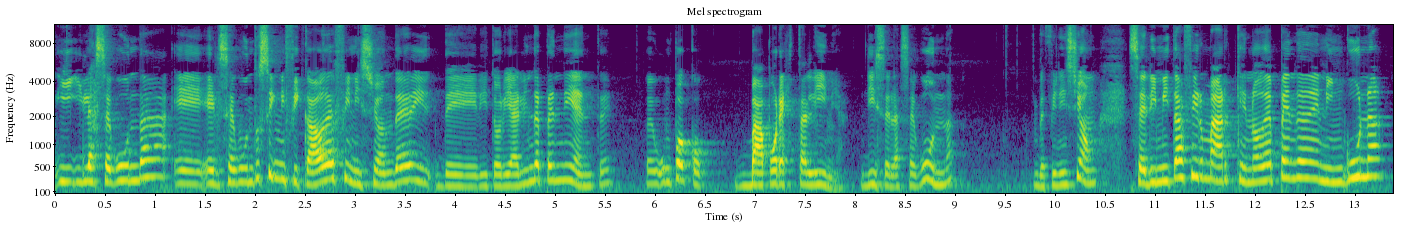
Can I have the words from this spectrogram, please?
y, la segunda, eh, el segundo significado de definición de, editorial independiente, eh, un poco va por esta línea. Dice la segunda definición, se limita a afirmar que no depende de ninguna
